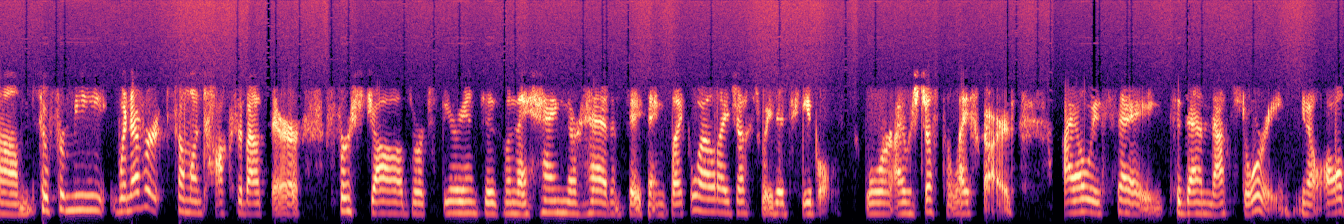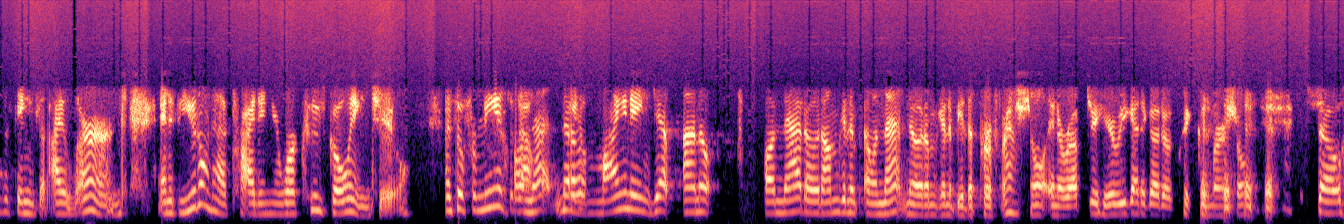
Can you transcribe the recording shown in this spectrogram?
Um, so for me, whenever someone talks about their first jobs or experiences, when they hang their head and say things like, well, I just waited tables or I was just a lifeguard, I always say to them that story, you know, all the things that I learned. And if you don't have pride in your work, who's going to? And so for me, it's about that note, you know, mining. Yep, I know on that note, I'm gonna on that note, I'm gonna be the professional interrupter here. We got to go to a quick commercial. so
